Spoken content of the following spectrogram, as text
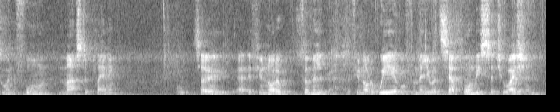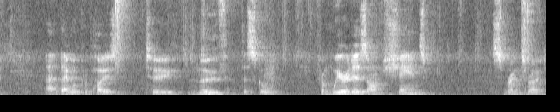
to inform master planning. So uh, if you're not a familiar, if you're not aware or familiar with South Hornby's situation, uh, they were proposed to move the school from where it is on Shands Springs Road.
